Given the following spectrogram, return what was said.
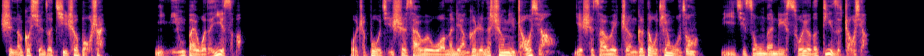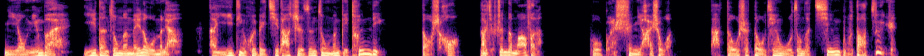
只能够选择弃车保帅。你明白我的意思吧？我这不仅是在为我们两个人的生命着想。也是在为整个斗天武宗以及宗门里所有的弟子着想。你要明白，一旦宗门没了我们俩，那一定会被其他至尊宗门给吞并，到时候那就真的麻烦了。不管是你还是我，那都是斗天武宗的千古大罪人。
